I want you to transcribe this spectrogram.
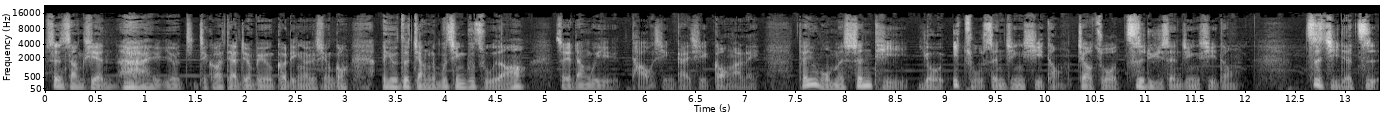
肾上腺？哎，有这块条件没有可能啊，想讲，哎呦，都讲的不清不楚的哦。所以，当为头先开始讲啊嘞。但是我们身体有一组神经系统，叫做自律神经系统。自己的自，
